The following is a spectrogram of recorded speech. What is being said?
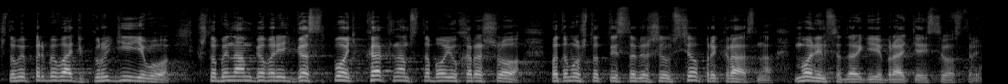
чтобы пребывать в груди Его, чтобы нам говорить, Господь, как нам с Тобою хорошо, потому что Ты совершил все прекрасно. Молимся, дорогие братья и сестры.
